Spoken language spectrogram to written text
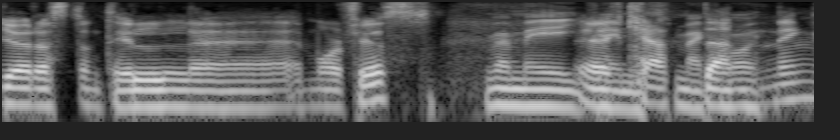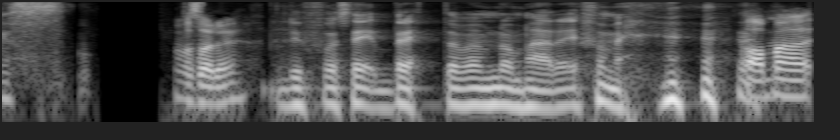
gör rösten till eh, Morpheus. Vem är Eh, James Kat McAvoy? Dennings. Vad sa du? Du får säga, berätta vem de här är för mig. Ja, men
